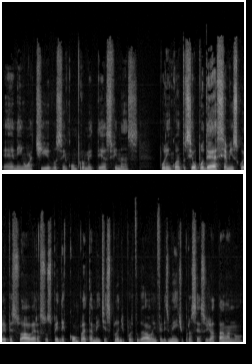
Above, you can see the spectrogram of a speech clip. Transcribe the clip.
é, nenhum ativo, sem comprometer as finanças. Por enquanto, se eu pudesse, a minha escolha pessoal era suspender completamente esse plano de Portugal. Infelizmente, o processo já está lá no,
